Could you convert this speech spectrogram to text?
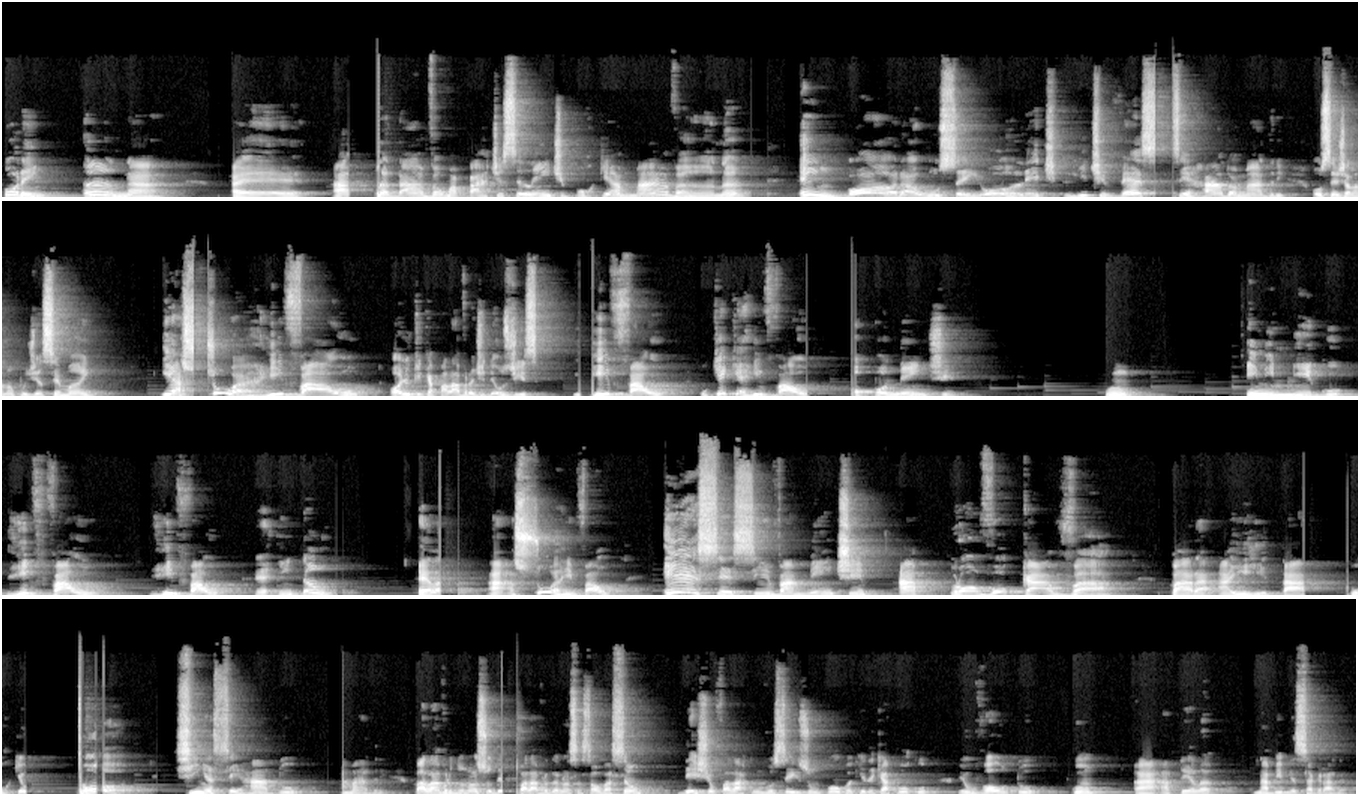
porém, Ana, é, a Ana dava uma parte excelente porque amava Ana embora o Senhor lhe, tivesse cerrado a madre, ou seja, ela não podia ser mãe. E a sua rival, olha o que, que a palavra de Deus diz: rival. O que, que é rival? Oponente. Um. Inimigo, rival, rival. É, então, ela, a, a sua rival, excessivamente a provocava para a irritar, porque o Senhor tinha cerrado a madre. Palavra do nosso Deus, palavra da nossa salvação. Deixa eu falar com vocês um pouco aqui, daqui a pouco eu volto com a, a tela na Bíblia Sagrada.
